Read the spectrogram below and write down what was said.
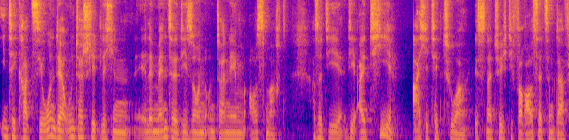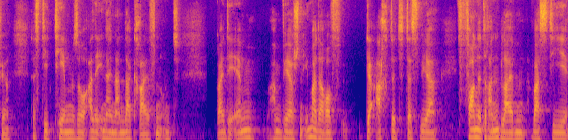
Integration der unterschiedlichen Elemente, die so ein Unternehmen ausmacht. Also die, die IT-Architektur ist natürlich die Voraussetzung dafür, dass die Themen so alle ineinander greifen. Und bei DM haben wir ja schon immer darauf geachtet, dass wir vorne dranbleiben, was die,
